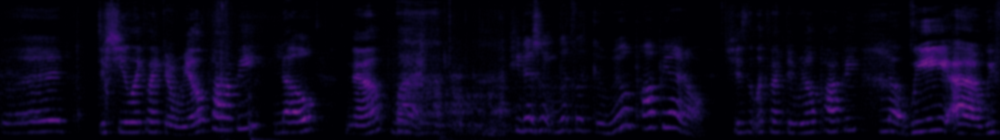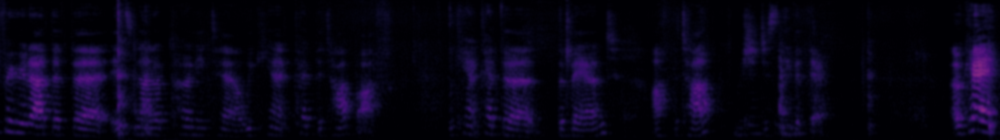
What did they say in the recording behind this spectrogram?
Good. Does she look like a real poppy? No, No? Why? she doesn't look like a real poppy at all. She doesn't look like the real poppy? No. We uh, we figured out that the it's not a ponytail. We can't cut the top off. We can't cut the the band off the top. We should just leave it there. Okay,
